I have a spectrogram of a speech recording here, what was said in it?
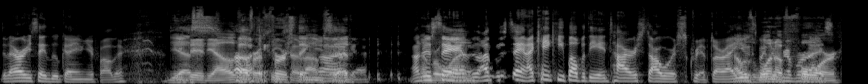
Did i already say luke i am your father Yes. did, yeah, that was That the was first thing thing you you Oh, said. okay. i'm just saying one. i'm just saying i can't keep up with the entire star wars script all right I You was one of four,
